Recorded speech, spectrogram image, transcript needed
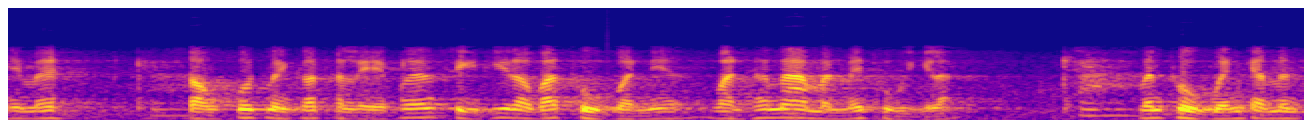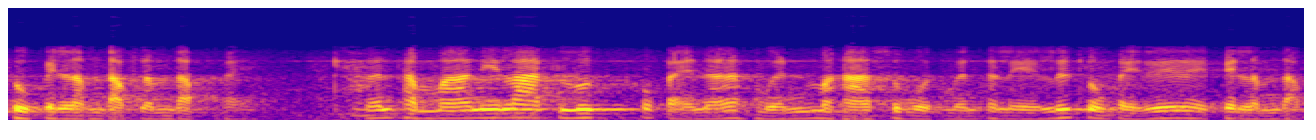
ใช่ไหม สองฟุตมันก็ทะเล เพราะฉะนั้นสิ่งที่เราว่าถูกวันเนี้ยวันข้างหน้ามันไม่ถูกอีกแล้วมันถูกเหมือนกันมันถูกเป็นลำดับลำดับไปเพราะฉะนั้นธรรมะนี่ลาดลึกเข้าไปนะ เหมือนมหาสมุทรเหมือนทะเลลึกลงไปเรื่อยๆเป็นลำดับ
